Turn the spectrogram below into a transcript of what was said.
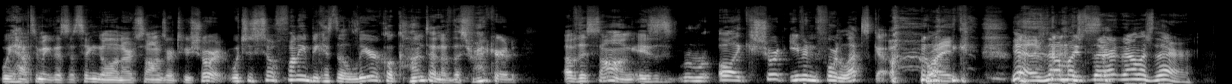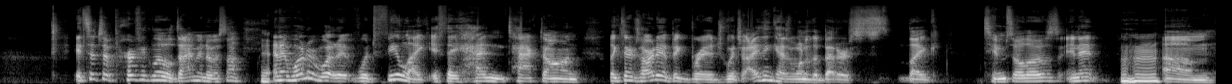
we have to make this a single, and our songs are too short, which is so funny because the lyrical content of this record of this song is r- like short even for "Let's Go." Right. Like, Yeah. There's not much there. Not much there. it's such a perfect little diamond of a song. And I wonder what it would feel like if they hadn't tacked on like there's already a big bridge, which I think has one of the better like Tim solos in it. Um,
